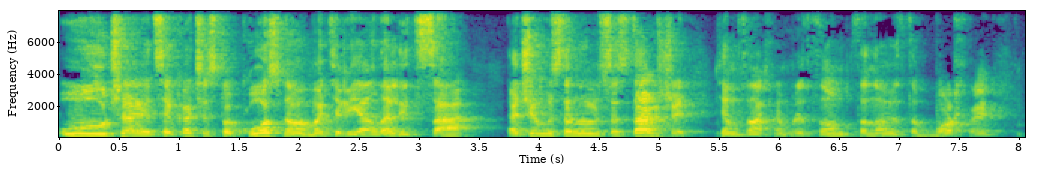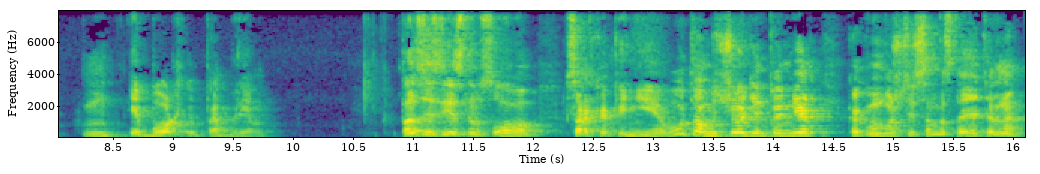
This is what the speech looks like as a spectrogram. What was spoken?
улучшается качество костного материала лица. А чем мы становимся старше, тем с нашим лицом становится больше и больше проблем. под известным словом саркопения. Вот вам еще один пример, как вы можете самостоятельно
